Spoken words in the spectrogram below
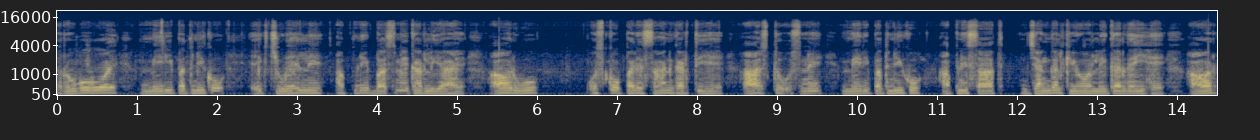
रोबो बॉय मेरी पत्नी को एक चुड़ैल ने अपने बस में कर लिया है और वो उसको परेशान करती है। आज तो उसने मेरी पत्नी को अपने साथ जंगल की ओर लेकर गई है और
